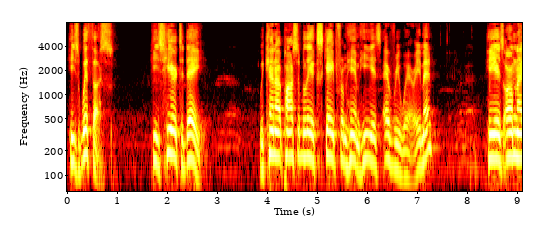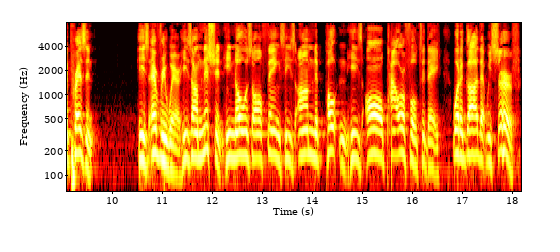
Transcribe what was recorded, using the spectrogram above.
He's with us. He's here today. We cannot possibly escape from Him. He is everywhere. Amen? He is omnipresent. He's everywhere. He's omniscient. He knows all things. He's omnipotent. He's all powerful today. What a God that we serve.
